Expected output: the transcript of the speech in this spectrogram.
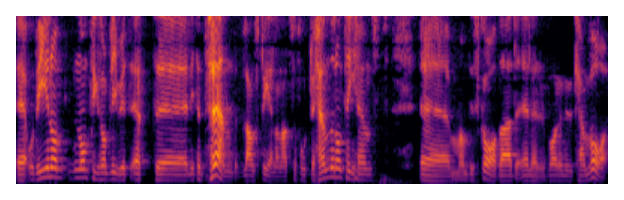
Eh, och det är någon, någonting som har blivit ett eh, liten trend bland spelarna att så fort det händer någonting hemskt, Eh, man blir skadad eller vad det nu kan vara,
